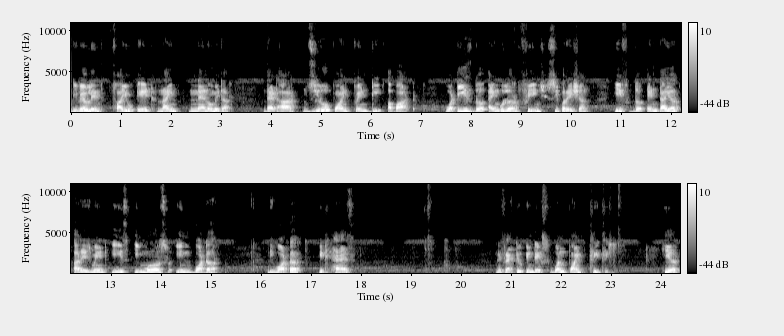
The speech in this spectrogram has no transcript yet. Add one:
the wavelength 589 nanometer that are 0.20 apart. What is the angular fringe separation if the entire arrangement is immersed in water? The water it has refractive index 1.33 here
